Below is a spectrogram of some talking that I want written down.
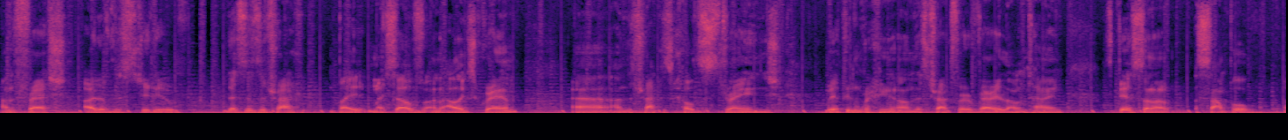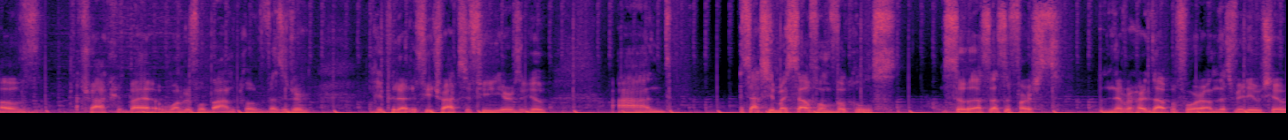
and fresh out of the studio. This is a track by myself and Alex Graham, uh, and the track is called Strange. We've been working on this track for a very long time. It's based on a, sample of a track by a wonderful band called Visitor, who put out a few tracks a few years ago, and it's actually myself on vocals. So that's, that's the first Never heard that before on this radio show.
